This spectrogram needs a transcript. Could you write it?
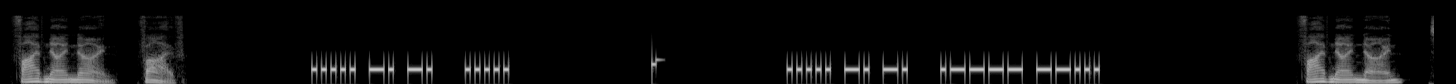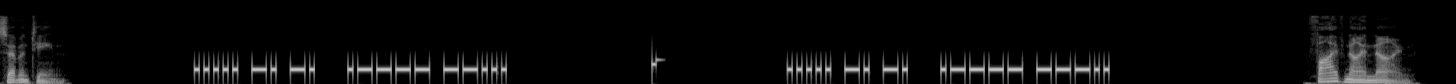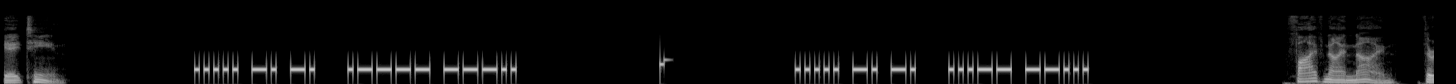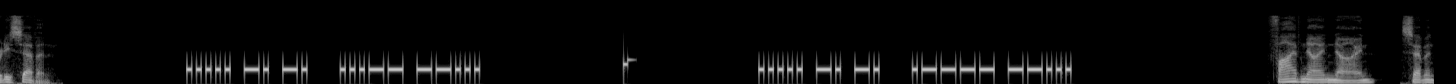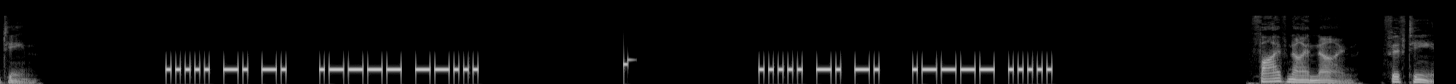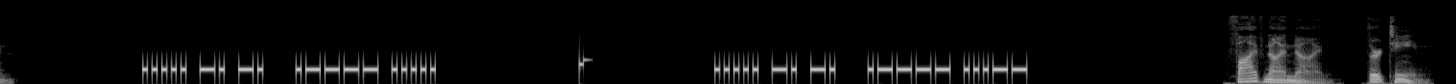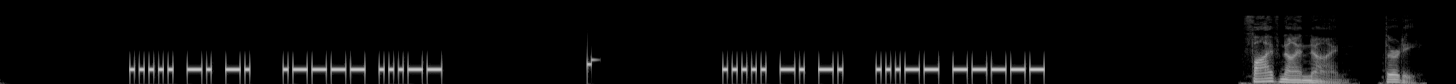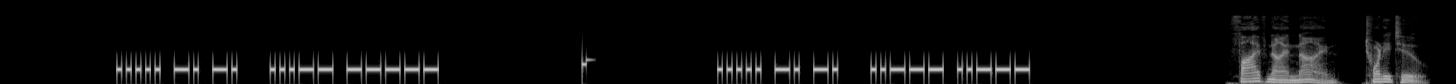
Five nine nine five five nine nine seventeen 599, 18. 599, 37. Five nine nine fifteen. Five nine nine thirteen. Five nine nine thirty. Five nine nine twenty two.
